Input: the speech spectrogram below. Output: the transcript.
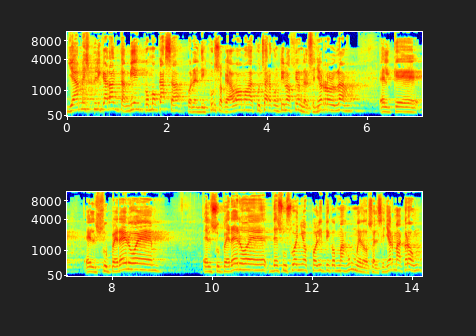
ya me explicarán también cómo casa con el discurso que vamos a escuchar a continuación del señor Roldán, el que el superhéroe, el superhéroe de sus sueños políticos más húmedos, el señor Macron,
